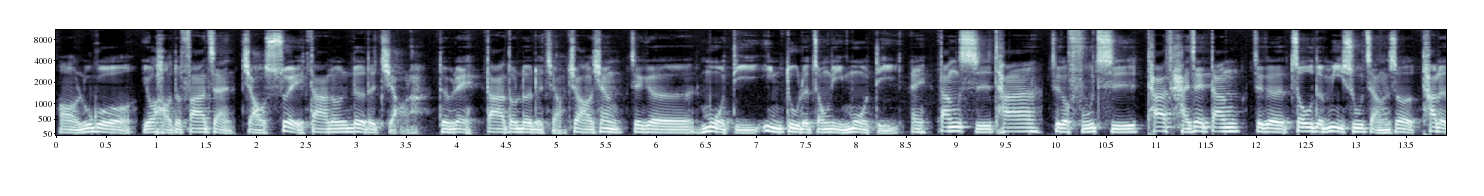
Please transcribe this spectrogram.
哦，如果有好的发展，缴税大家都乐得缴啦。对不对？大家都乐得缴，就好像这个莫迪，印度的总理莫迪，哎，当时他这个扶持，他还在当这个州的秘书长的时候，他的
